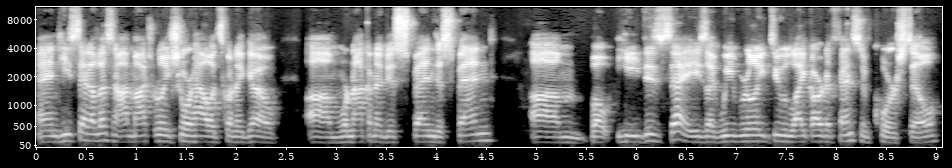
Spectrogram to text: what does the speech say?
and he said, "Listen, I'm not really sure how it's going to go. Um, we're not going to just spend to spend." Um, but he did say he's like, "We really do like our defensive core still,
